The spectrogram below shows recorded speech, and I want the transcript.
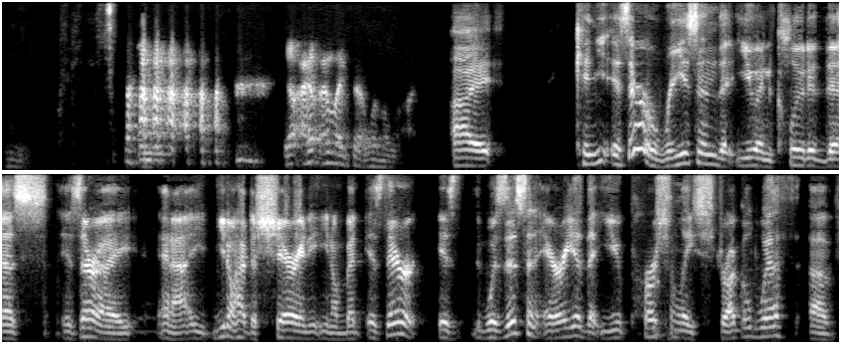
yeah, I, I, like that one a lot. I can you is there a reason that you included this? Is there a and I you don't have to share any, you know, but is there is was this an area that you personally struggled with of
